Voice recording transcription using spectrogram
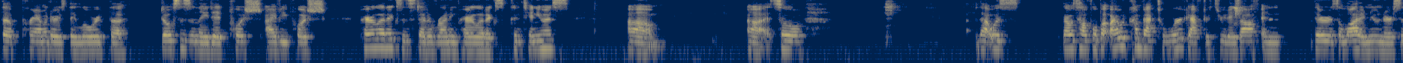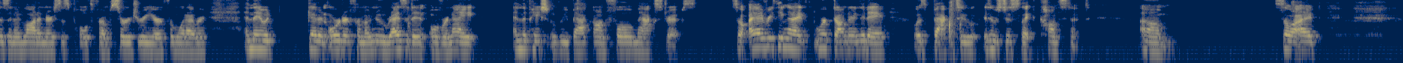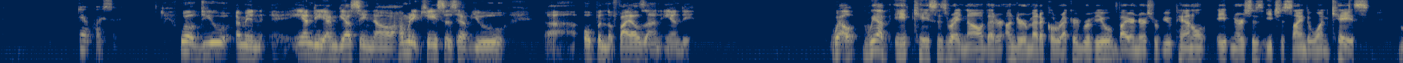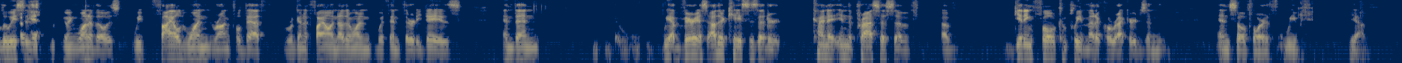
the parameters. They lowered the doses and they did push IV push paralytics instead of running paralytics continuous. Um, uh, so that was that was helpful. But I would come back to work after three days off, and there's a lot of new nurses and a lot of nurses pulled from surgery or from whatever, and they would get an order from a new resident overnight, and the patient would be back on full max strips. So everything I worked on during the day was back to it was just like constant. Um, so I. Do you have a question? Well, do you, I mean, Andy, I'm guessing now, how many cases have you uh, opened the files on, Andy? Well, we have eight cases right now that are under medical record review by our nurse review panel. Eight nurses, each assigned to one case. Louise okay. is doing one of those. We've filed one wrongful death. We're going to file another one within 30 days. And then we have various other cases that are kind of in the process of, of getting full complete medical records and and so forth. We've, yeah.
